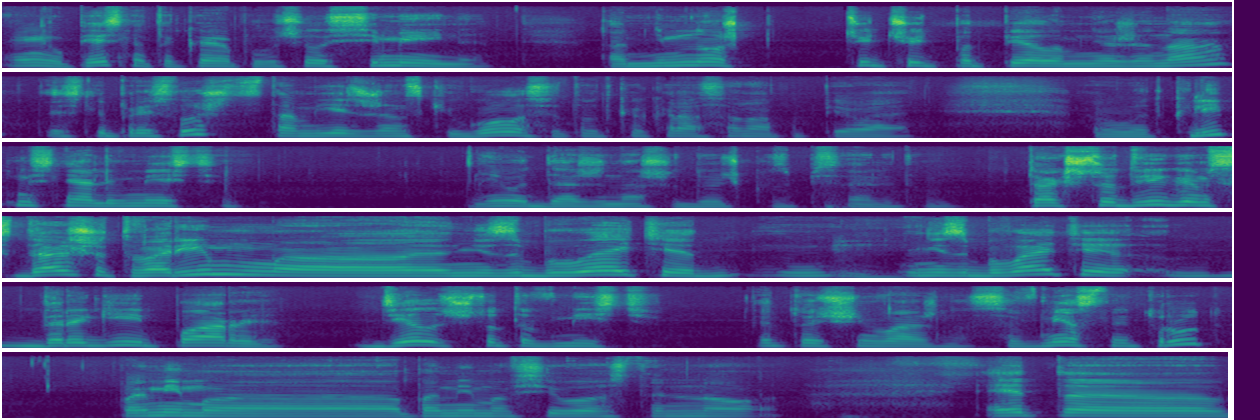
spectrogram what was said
ну, песня такая получилась семейная. Там немножко, чуть-чуть подпела мне жена. Если прислушаться, там есть женский голос, это вот как раз она подпевает. Вот, клип мы сняли вместе. И вот даже нашу дочку записали там так что двигаемся дальше, творим. А, не забывайте, не забывайте, дорогие пары, делать что-то вместе. Это очень важно. Совместный труд, помимо, помимо всего остального, это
